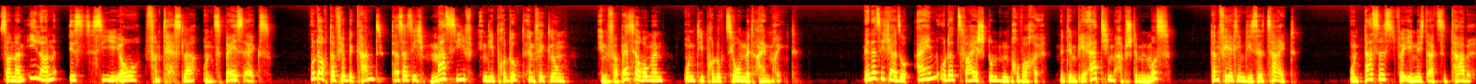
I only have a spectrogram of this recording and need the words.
sondern Elon ist CEO von Tesla und SpaceX und auch dafür bekannt, dass er sich massiv in die Produktentwicklung, in Verbesserungen und die Produktion mit einbringt. Wenn er sich also ein oder zwei Stunden pro Woche mit dem PR-Team abstimmen muss, dann fehlt ihm diese Zeit. Und das ist für ihn nicht akzeptabel.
